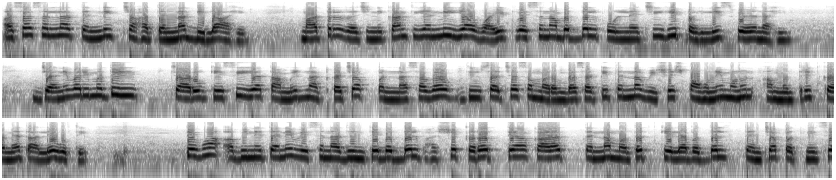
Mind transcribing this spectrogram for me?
असा सल्ला त्यांनी चाहत्यांना दिला आहे. मात्र रजनीकांत यांनी या वाईट व्यसनाबद्दल बोलण्याची ही पहिलीच वेळ नाही. जानेवारीमध्ये चारुकेसी या तामिळ नाटकाच्या पन्नासाव्या दिवसाच्या समारंभासाठी त्यांना विशेष पाहुणे म्हणून आमंत्रित करण्यात आले होते. तेव्हा अभिनेत्याने व्यसनाधीनतेबद्दल भाष्य करत त्या काळात त्यांना मदत केल्याबद्दल त्यांच्या पत्नीचे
